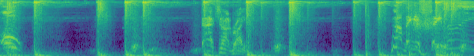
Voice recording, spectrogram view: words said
Oh! That's not right! Nothing is safe!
